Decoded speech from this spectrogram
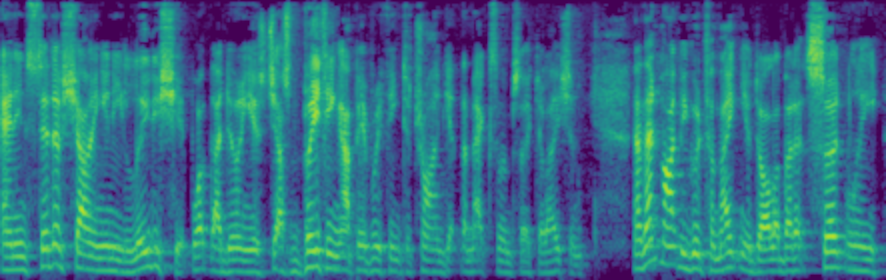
And instead of showing any leadership, what they're doing is just beating up everything to try and get the maximum circulation. Now, that might be good for making a dollar, but it's certainly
